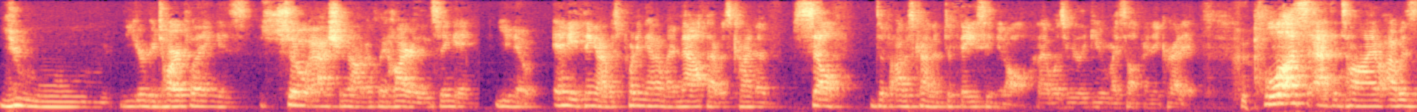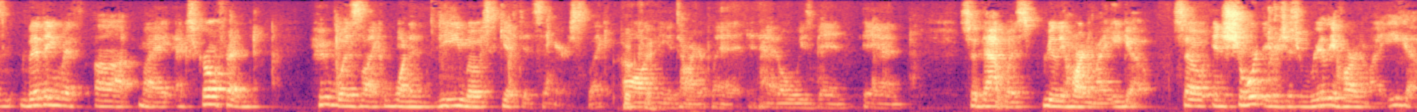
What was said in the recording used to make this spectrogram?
you your guitar playing is so astronomically higher than singing. You know, anything I was putting out of my mouth, I was kind of self. I was kind of defacing it all, and I wasn't really giving myself any credit. Plus, at the time, I was living with uh, my ex girlfriend, who was like one of the most gifted singers, like on the entire planet, and had always been. And so that was really hard on my ego. So, in short, it was just really hard on my ego.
